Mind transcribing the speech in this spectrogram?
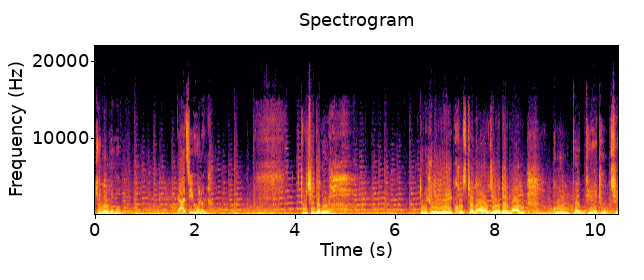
কি বলল মা? রাজি হলো না। তুমি চিন্তা করো না। তুমি খালি এই খোঁজটা নাও যে ওদের মাল কোন পথ দিয়ে ঢুকছে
